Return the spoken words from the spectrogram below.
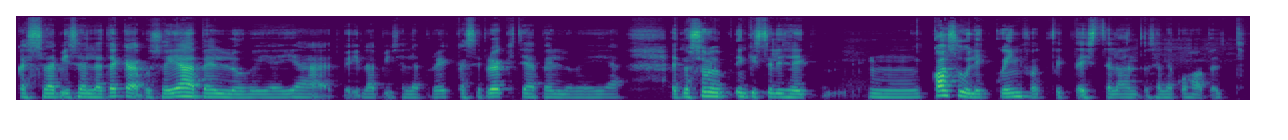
kas läbi selle tegevuse jääb ellu või ei jää või läbi selle projekt, kas see projekt jääb ellu või ei jää. et noh, sul võib mingit selliseid mm, kasulikku infot võid teistele anda selle koha pealt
